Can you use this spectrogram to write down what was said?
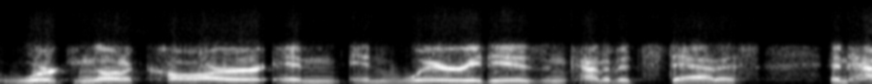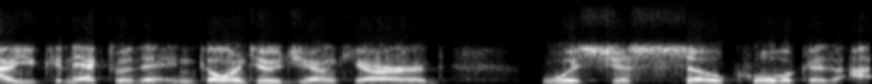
working on a car and and where it is and kind of its status and how you connect with it. And going to a junkyard was just so cool because I,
